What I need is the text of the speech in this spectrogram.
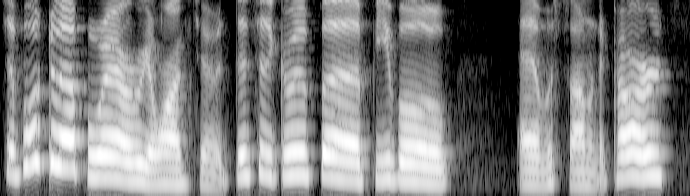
So look it up wherever you want to. This is a group of people and with some of the cards.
